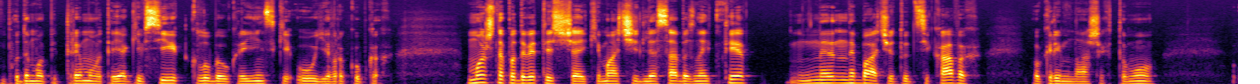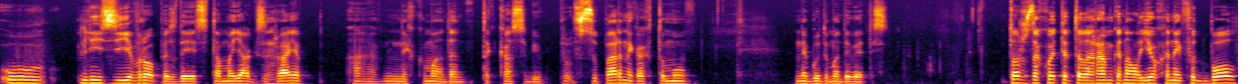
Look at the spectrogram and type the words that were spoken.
будемо підтримувати, як і всі клуби українські у Єврокубках. Можна подивитись ще, які матчі для себе знайти. Не, не бачу тут цікавих, окрім наших. Тому у Лізі Європи, здається, там Маяк зграє, а в них команда така собі в суперниках, тому не будемо дивитись. Тож заходьте в телеграм-канал Йоханий Футбол,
